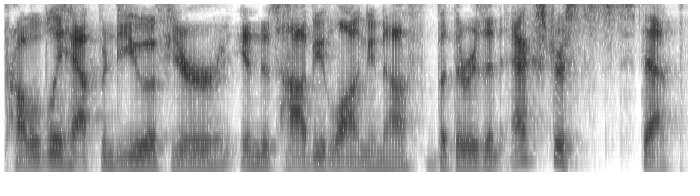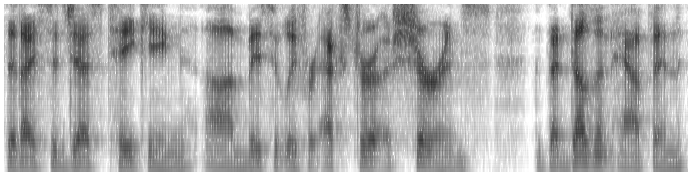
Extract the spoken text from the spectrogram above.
probably happen to you if you're in this hobby long enough. But there is an extra step that I suggest taking, um, basically for extra assurance that that doesn't happen.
